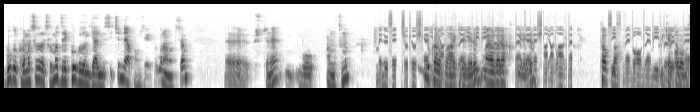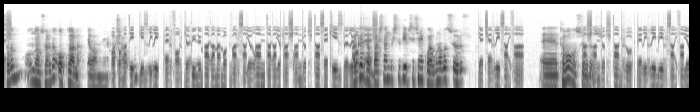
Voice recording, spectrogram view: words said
Google Chrome açılır açılmaz direkt Google'ın gelmesi için ne yapmamız gerekiyor? Bunu anlatacağım. E, üstüne bu anlatımın. Yukarı okla hareket edelim. Ayarlara girelim. Ayarlar Google bir kere taba basalım. Ondan sonra da oklarla devam edelim. Otomatik gizlilik perfor görünüm arama mod varsayılan tarayı başlangıçta 8 bölü Arkadaşlar 15. başlangıçta diye bir seçenek var. Buna basıyoruz. Geçerli sayfa. E, taba basıyoruz. Başlangıçta grup belirli bir sayfayı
